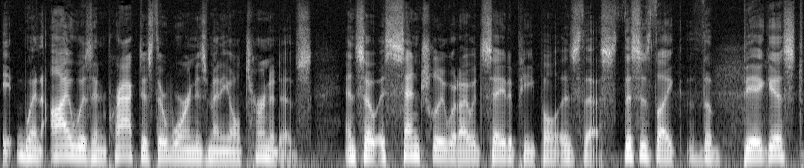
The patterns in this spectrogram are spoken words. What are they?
it, when I was in practice, there weren't as many alternatives. And so essentially, what I would say to people is this this is like the biggest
